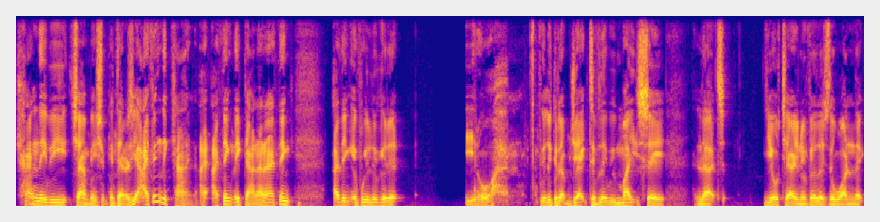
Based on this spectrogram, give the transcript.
can they be championship contenders? Yeah, I think they can. I, I think they can, and I think, I think if we look at it, you know, if we look at it objectively, we might say that you know Thierry Neuville is the one that.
